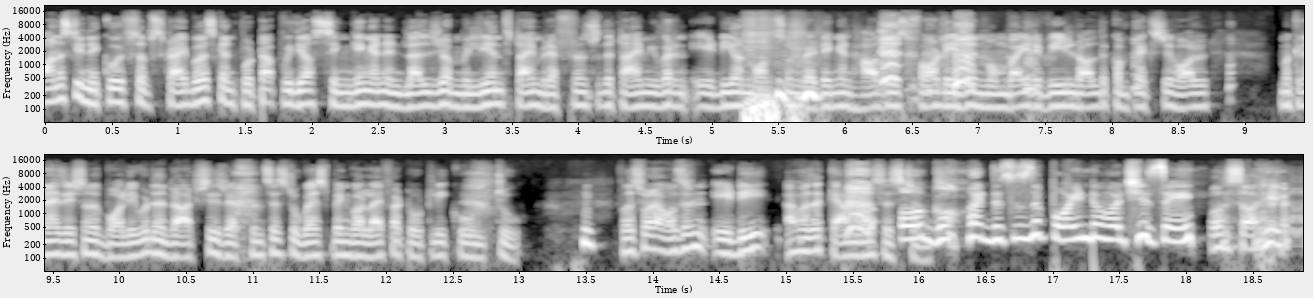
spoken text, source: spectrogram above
Honestly, Nico, if subscribers can put up with your singing and indulge your millionth time reference to the time you were an AD on Monsoon Wedding and how those four days in Mumbai revealed all the complexity of all mechanization of Bollywood, then Rajshri's references to West Bengal life are totally cool too. First of all, I wasn't an AD, I was a camera oh, assistant. Oh God, this is the point of what she's saying. Oh, sorry.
